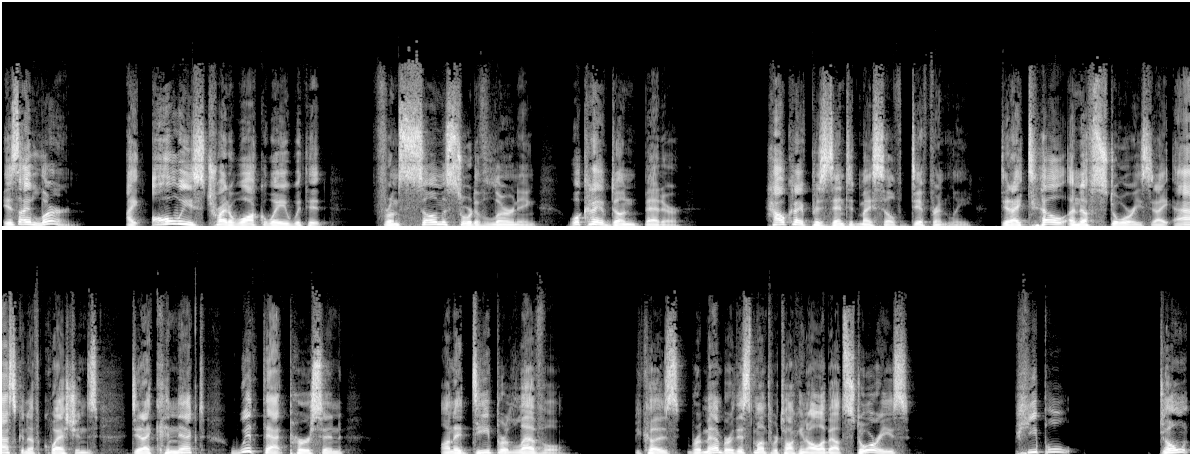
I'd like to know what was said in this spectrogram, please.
is I learn. I always try to walk away with it from some sort of learning. What could I have done better? How could I have presented myself differently? Did I tell enough stories? Did I ask enough questions? Did I connect with that person on a deeper level? Because remember, this month we're talking all about stories. People don't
